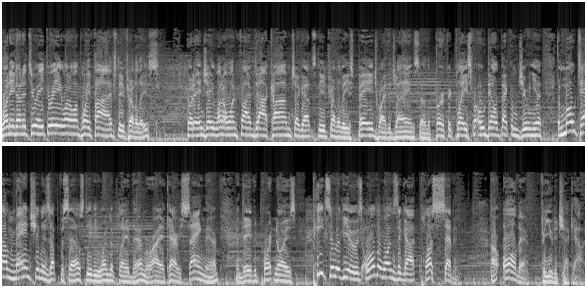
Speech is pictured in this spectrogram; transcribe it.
1 800 283 101.5, Steve Trevelise. Go to NJ1015.com. Check out Steve Trevelise page. Why the Giants are the perfect place for Odell Beckham Jr. The Motown Mansion is up for sale. Stevie Wonder played there. Mariah Carey sang there. And David Portnoy's pizza reviews, all the ones that got plus seven, are all there for you to check out.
